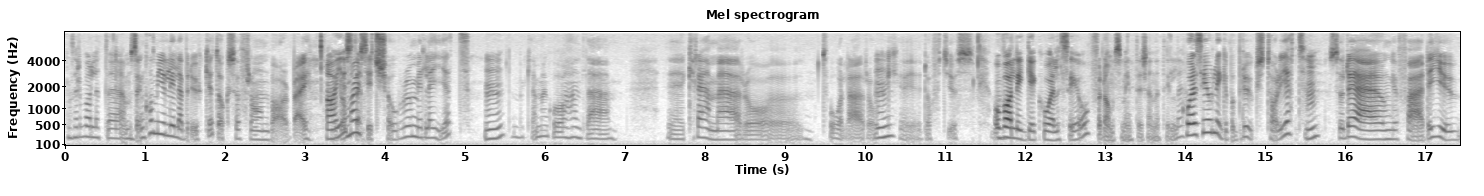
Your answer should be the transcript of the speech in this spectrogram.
Så det var lite... Och sen kommer ju Lilla Bruket också från Varberg. Ja, de har ju sitt showroom i Lejet. Mm. Där kan man gå och handla eh, krämer och tvålar och mm. eh, doftljus. Och var ligger KLCO för de som inte känner till det? KLCO ligger på Brukstorget. Mm. Så det är ungefär, det är ju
